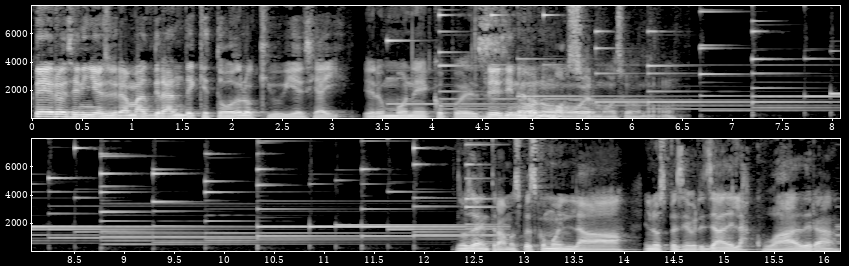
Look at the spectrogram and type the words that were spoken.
pero ese niño Jesús era más grande que todo lo que hubiese ahí. Y era un moneco pues Sí, sí, no, hermoso. no, hermoso, no. Nos adentramos pues como en la en los pesebres ya de la cuadra.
